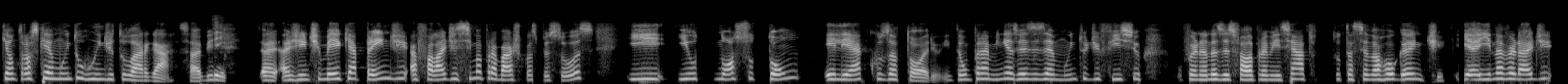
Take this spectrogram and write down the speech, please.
que é um troço que é muito ruim de tu largar, sabe? A, a, gente meio que aprende a falar de cima para baixo com as pessoas e, e o nosso tom ele é acusatório. Então, para mim, às vezes é muito difícil. O Fernando às vezes fala para mim assim: "Ah, tu, tu tá sendo arrogante". E aí, na verdade,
